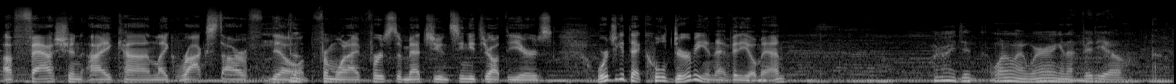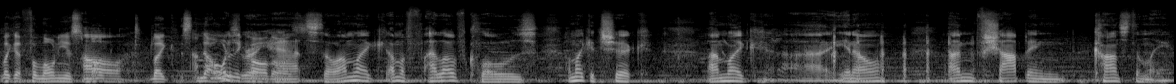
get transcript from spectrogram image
a fashion icon, like rock star. You know, from when I first have met you and seen you throughout the years. Where'd you get that cool derby in that video, man? What do I did? What am I wearing in that video? Like a Thelonious Monk. Oh. Like I'm no, what do they call those? hats, though. I'm like I'm a I love clothes. I'm like a chick. I'm like, uh, you know, I'm shopping constantly.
